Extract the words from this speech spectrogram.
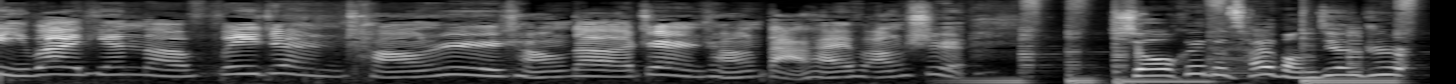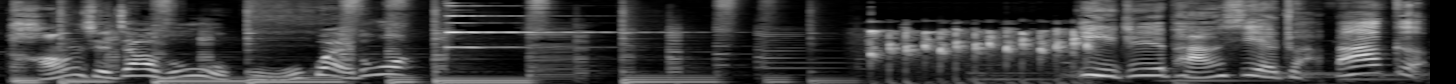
礼拜天的非正常日常的正常打开方式。小黑的采访间之螃蟹家族古怪多。一只螃蟹爪八个，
